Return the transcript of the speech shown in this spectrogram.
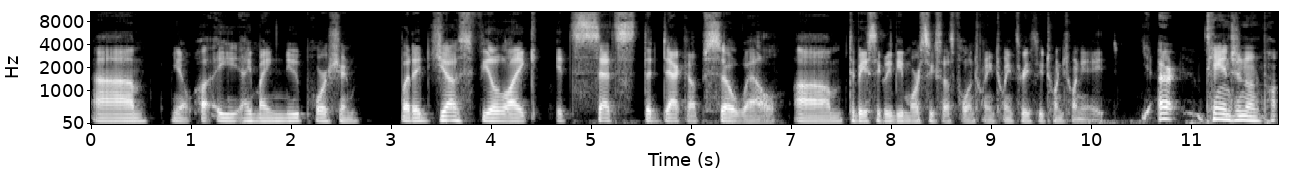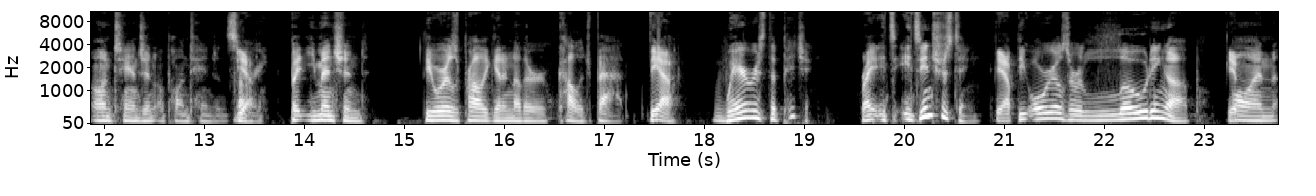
um, you know, a, a minute portion, but I just feel like it sets the deck up so well um, to basically be more successful in 2023 through 2028. Yeah, or tangent on, on tangent upon tangent. Sorry, Yeah. but you mentioned the Orioles probably get another college bat. Yeah. Where is the pitching? Right. It's it's interesting. Yeah, The Orioles are loading up Yep. on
